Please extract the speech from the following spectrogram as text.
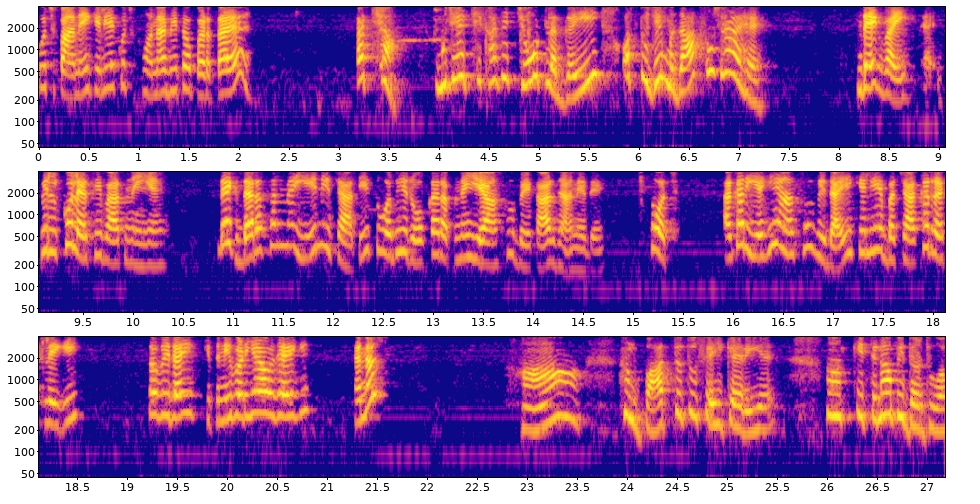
कुछ पाने के लिए कुछ खोना भी तो पड़ता है। अच्छा मुझे अच्छी खासी चोट लग गई और तुझे मज़ाक सोच रहा है। देख भाई बिल्कुल ऐसी बात नहीं है। देख दरअसल मैं ये नहीं चाहती तू अभी रोकर अपने ये आँसू बेकार जाने दे। सोच अगर यही आँसू विदाई के लिए बचाकर रख लेगी तो विदाई कितनी बढ़िया हो जाएगी है ना? हाँ बात तो तू सही कह रही है। हाँ, कितना भी दर्द हुआ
